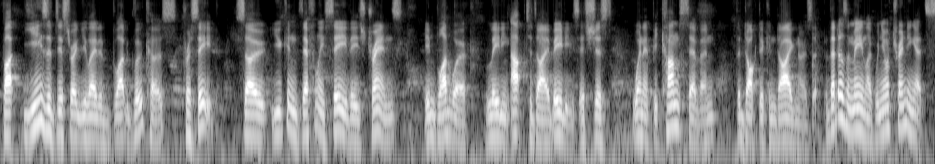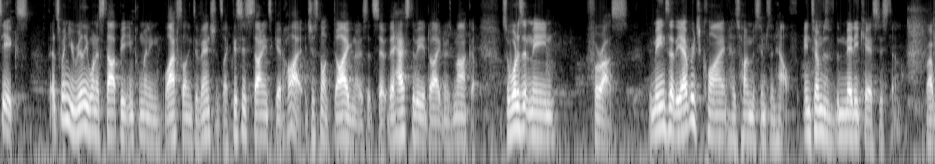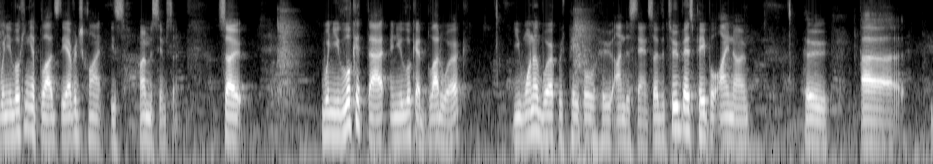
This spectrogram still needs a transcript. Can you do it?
but years of dysregulated blood glucose precede. So you can definitely see these trends in blood work leading up to diabetes. It's just when it becomes seven, the doctor can diagnose it. But that doesn't mean like when you're trending at six, that's when you really want to start be implementing lifestyle interventions. Like this is starting to get high. It's just not diagnosed seven. There has to be a diagnosed marker. So what does it mean for us? It means that the average client has Homer Simpson health in terms of the Medicare system, right? When you're looking at bloods, the average client is Homer Simpson. So when you look at that and you look at blood work, you want to work with people who understand. So the two best people I know who uh,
